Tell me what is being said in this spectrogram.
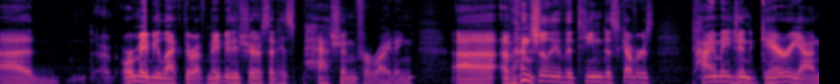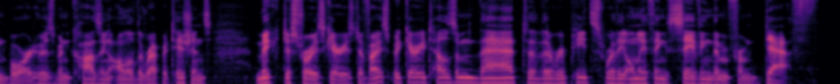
uh, or maybe lack thereof. Maybe they should have said his passion for writing. Uh, eventually, the team discovers time agent Gary on board, who has been causing all of the repetitions. Mick destroys Gary's device, but Gary tells him that the repeats were the only thing saving them from death.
